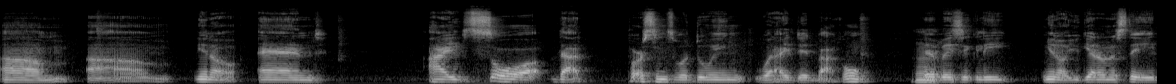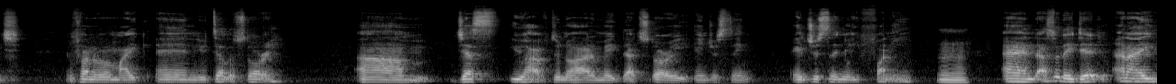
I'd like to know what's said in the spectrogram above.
Um, um, you know, and I saw that persons were doing what I did back home. They're basically, you know, you get on a stage in front of a mic and you tell a story. Um, just you have to know how to make that story interesting, interestingly funny. And that's what they did. And I,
